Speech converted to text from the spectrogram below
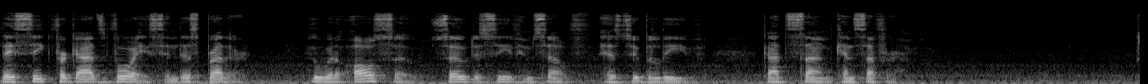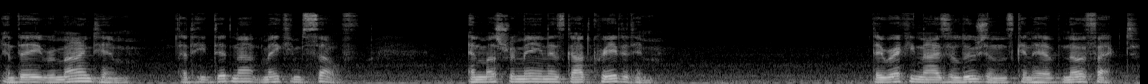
They seek for God's voice in this brother, who would also so deceive himself as to believe God's Son can suffer and they remind him that he did not make himself and must remain as God created him. They recognize illusions can have no effect.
